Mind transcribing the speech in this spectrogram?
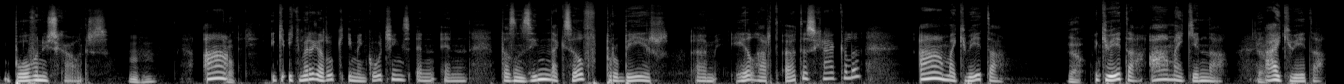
boven je schouders. Mhm, Ah, Klopt. ik, ik merk dat ook in mijn coachings. En, en dat is een zin dat ik zelf probeer ehm, heel hard uit te schakelen. Ah, maar ik weet dat. Ja. Ik weet dat. Ah, maar ik ken dat. Ja. Ah, ik weet dat.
